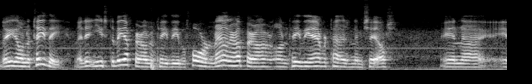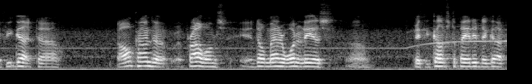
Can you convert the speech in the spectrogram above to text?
they on the TV. They didn't used to be up there on the TV before. Now they're up there on, on TV advertising themselves. And uh, if you got uh, all kinds of problems, it don't matter what it is. Um, if you're constipated, they got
